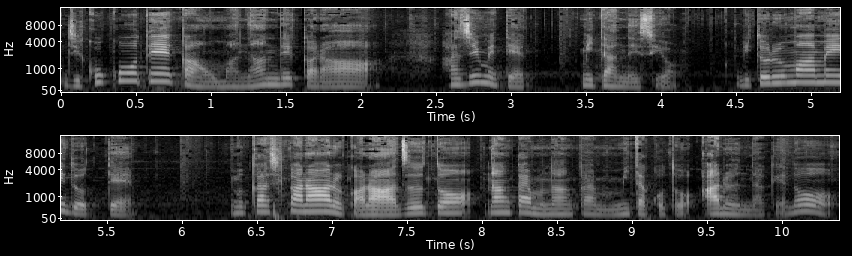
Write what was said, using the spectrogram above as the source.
自己肯定感を学んでから初めて見たんですよ。リトル・マーメイドって昔からあるからずっと何回も何回も見たことあるんだけど、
